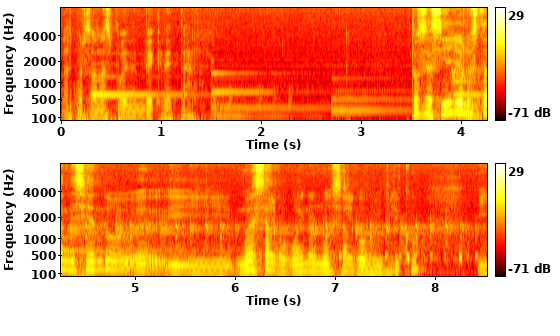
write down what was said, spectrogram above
las personas pueden decretar. Entonces, si ellos lo están diciendo eh, y no es algo bueno, no es algo bíblico, y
